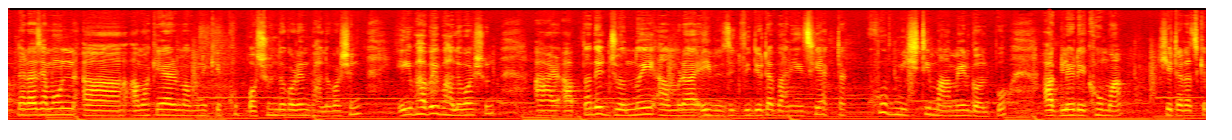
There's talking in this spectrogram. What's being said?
আপনারা যেমন আমাকে আর মামুনিকে খুব পছন্দ করেন, ভালোবাসেন, এইভাবেই ভালোবাসুন। আর আপনাদের জন্যই আমরা এই মিউজিক ভিডিওটা বানিয়েছি, একটা খুব মিষ্টি মামের গল্প, আগলে রেখো মা, সেটার আজকে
